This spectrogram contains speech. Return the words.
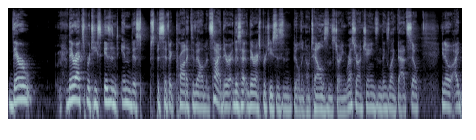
their their expertise isn't in this specific product development side. Their this, their expertise is in building hotels and starting restaurant chains and things like that. So, you know, I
